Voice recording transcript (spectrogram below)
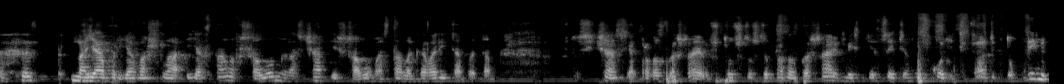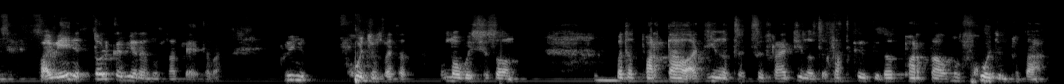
ноябрь я вошла, и я стала в шалом, и у нас чат есть шалом, я стала говорить об этом, что сейчас я провозглашаю, что, что, что провозглашаю, вместе с этим вы входите. Каждый, кто примет, поверит, только вера нужна для этого. Примет, входим в этот в новый сезон, в этот портал 11, цифра 11, открытый этот портал, мы входим туда.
